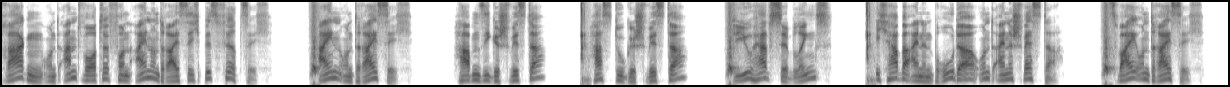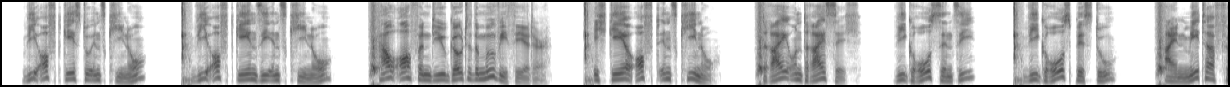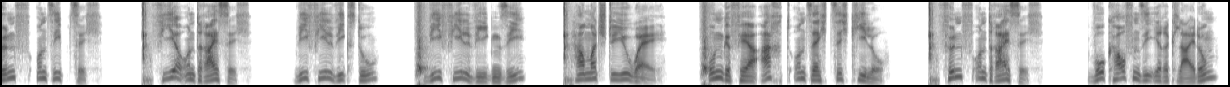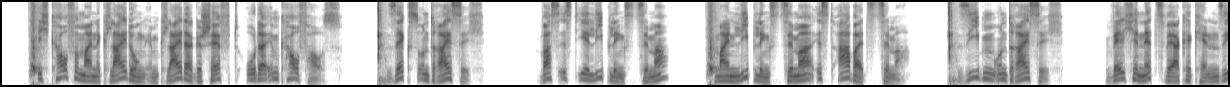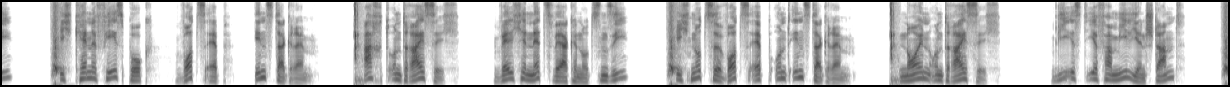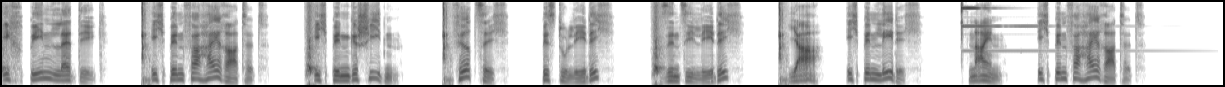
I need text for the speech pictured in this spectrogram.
Fragen und Antworte von 31 bis 40. 31. Haben Sie Geschwister? Hast du Geschwister? Do you have siblings? Ich habe einen Bruder und eine Schwester. 32. Wie oft gehst du ins Kino? Wie oft gehen Sie ins Kino? How often do you go to the movie theater? Ich gehe oft ins Kino. 33. Wie groß sind Sie? Wie groß bist du? 1,75 Meter. 34. Wie viel wiegst du? Wie viel wiegen Sie? How much do you weigh? Ungefähr 68 Kilo. 35. Wo kaufen Sie Ihre Kleidung? Ich kaufe meine Kleidung im Kleidergeschäft oder im Kaufhaus. 36. Was ist Ihr Lieblingszimmer? Mein Lieblingszimmer ist Arbeitszimmer. 37. Welche Netzwerke kennen Sie? Ich kenne Facebook, WhatsApp, Instagram. 38. Welche Netzwerke nutzen Sie? Ich nutze WhatsApp und Instagram. 39. Wie ist Ihr Familienstand? Ich bin ledig. Ich bin verheiratet. Ich bin geschieden. 40. Bist du ledig? Sind Sie ledig? Ja, ich bin ledig. Nein, ich bin verheiratet.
